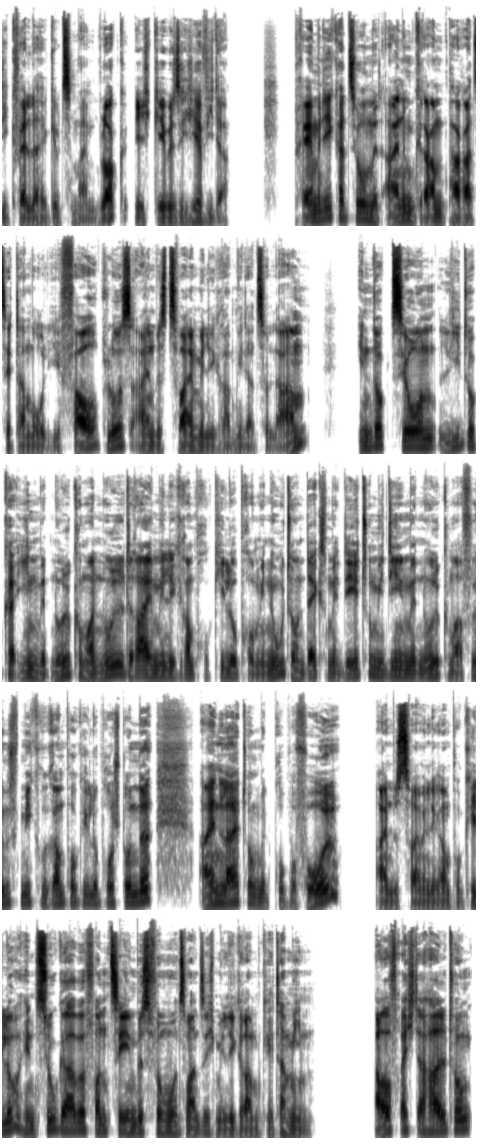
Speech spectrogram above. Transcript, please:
Die Quelle gibt's in meinem Blog, ich gebe sie hier wieder. Prämedikation mit einem Gramm Paracetamol IV plus 1 bis 2 Milligramm Midazolam. Induktion Lidocain mit 0,03 Milligramm pro Kilo pro Minute und Dexmedetomidin mit 0,5 Mikrogramm pro Kilo pro Stunde. Einleitung mit Propofol 1 bis 2 Milligramm pro Kilo. Hinzugabe von 10 bis 25 Milligramm Ketamin. Aufrechterhaltung,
